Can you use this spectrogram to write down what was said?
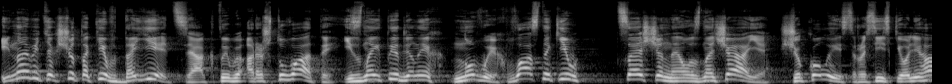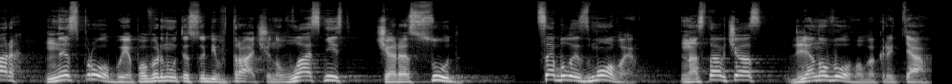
І навіть якщо таки вдається активи арештувати і знайти для них нових власників, це ще не означає, що колись російський олігарх не спробує повернути собі втрачену власність через суд. Це були змови. Настав час для нового викриття.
